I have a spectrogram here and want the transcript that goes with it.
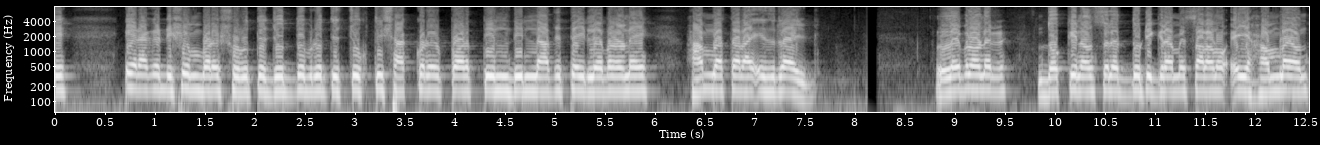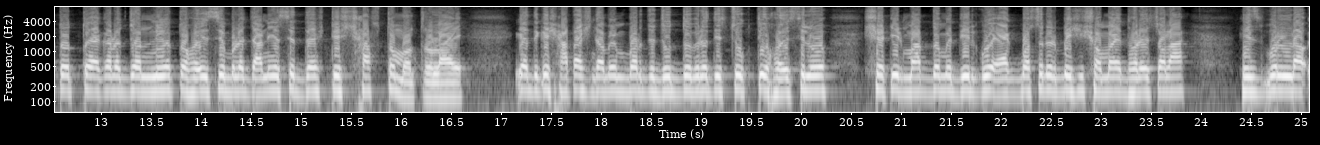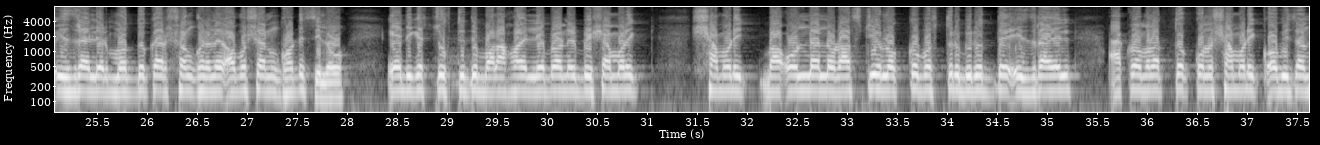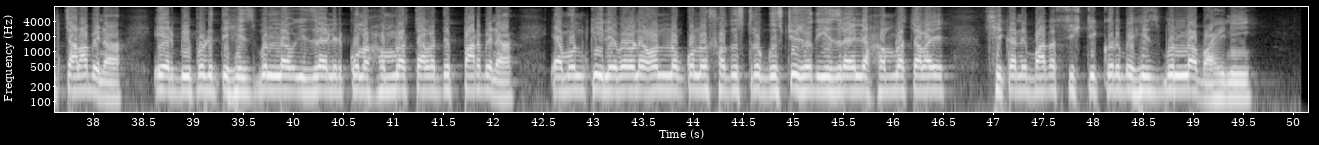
এর আগে ডিসেম্বরের শুরুতে যুদ্ধবিরতি চুক্তি স্বাক্ষরের পর তিন দিন না যেতেই লেবাননে হামলা চালায় ইসরায়েল। লেবাননের দক্ষিণাঞ্চলের দুটি গ্রামে চালানো এই হামলায় অন্তত এগারো জন নিহত হয়েছে বলে জানিয়েছে দেশটির স্বাস্থ্য মন্ত্রণালয়। এদিকে সাতাশ নভেম্বর যে যুদ্ধবিরতি চুক্তি হয়েছিল, সেটির মাধ্যমে দীর্ঘ এক বছরের বেশি সময় ধরে চলা হিজবুল্লাহ ইসরায়েলের মধ্যকার সংগঠনের অবসান ঘটেছিল। এদিকে চুক্তিতে বলা হয়, লেবাননের বেসামরিক, সামরিক বা অন্যান্য রাষ্ট্রীয় লক্ষ্যবস্তুর বিরুদ্ধে ইসরায়েল আক্রমণাত্মক কোনো সামরিক অভিযান চালাবে না। এর বিপরীতে হিজবুল্লাহ ইসরায়েলের কোনো হামলা চালাতে পারবে না। এমনকি লেবাননের অন্য কোনো সশস্ত্র গোষ্ঠী যদি ইসরায়েলে হামলা চালায় সেখানে বাধা সৃষ্টি করবে হিজবুল্লাহ বাহিনী।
